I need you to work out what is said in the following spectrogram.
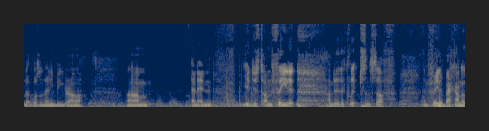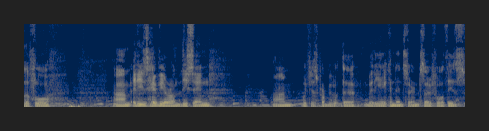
that wasn't any big drama. Um, and then you just unfeed it, undo the clips and stuff, and feed it back under the floor. Um, it is heavier on this end, um, which is probably what the where the air condenser and so forth is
